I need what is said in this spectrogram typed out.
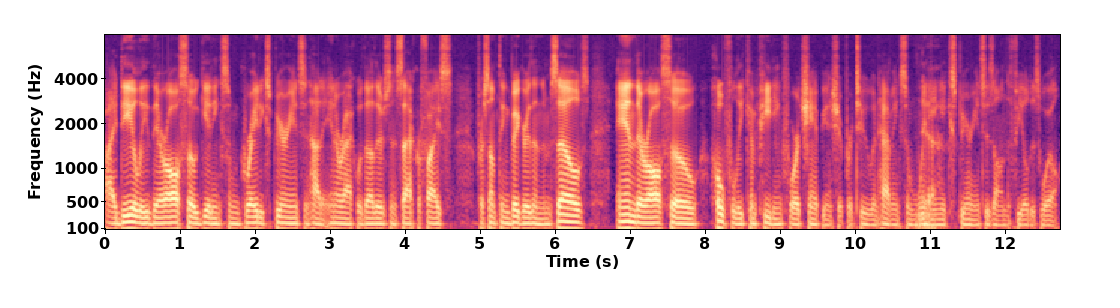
ideally, they're also getting some great experience in how to interact with others and sacrifice for something bigger than themselves. And they're also hopefully competing for a championship or two and having some Yeah. winning experiences on the field as well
